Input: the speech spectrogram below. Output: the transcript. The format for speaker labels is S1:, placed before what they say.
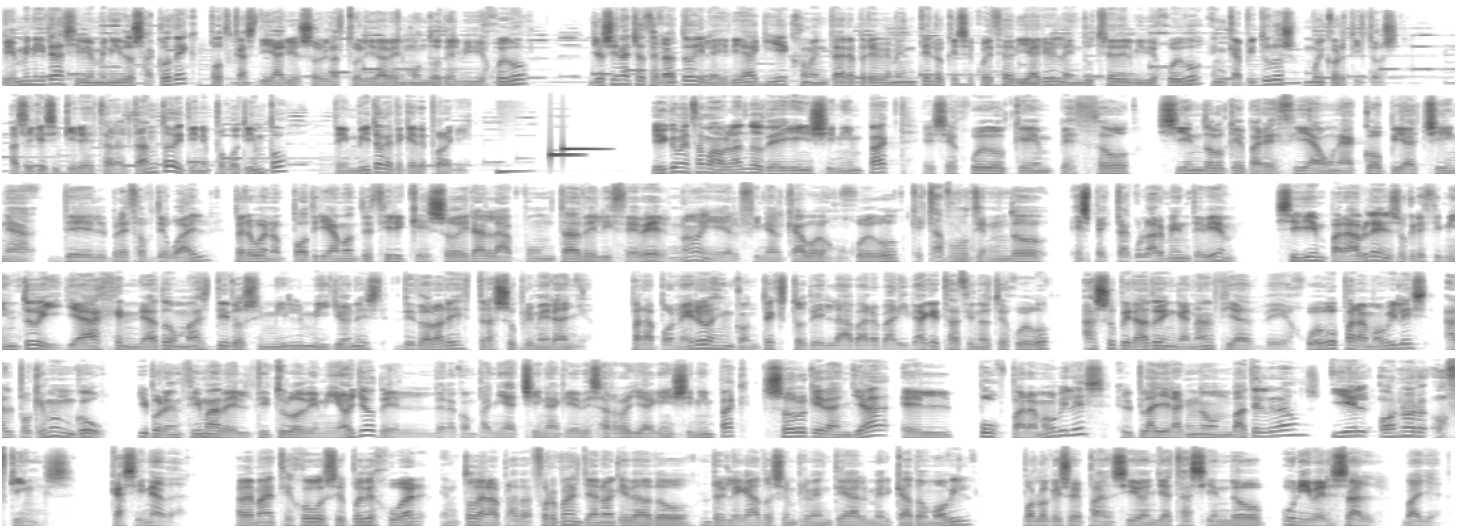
S1: Bienvenidas y bienvenidos a Codec, podcast diario sobre la actualidad del mundo del videojuego. Yo soy Nacho Cerrato y la idea aquí es comentar brevemente lo que se cuece a diario en la industria del videojuego en capítulos muy cortitos. Así que si quieres estar al tanto y tienes poco tiempo, te invito a que te quedes por aquí. Y hoy comenzamos hablando de Genshin Impact, ese juego que empezó siendo lo que parecía una copia china del Breath of the Wild. Pero bueno, podríamos decir que eso era la punta del iceberg, ¿no? Y al fin y al cabo es un juego que está funcionando espectacularmente bien. Sigue imparable en su crecimiento y ya ha generado más de 2.000 millones de dólares tras su primer año. Para poneros en contexto de la barbaridad que está haciendo este juego, ha superado en ganancias de juegos para móviles al Pokémon Go, y por encima del título de Miollo, de la compañía china que desarrolla Genshin Impact, solo quedan ya el PUG para móviles, el PlayerUnknown Battlegrounds y el Honor of Kings. Casi nada. Además, este juego se puede jugar en todas las plataformas, ya no ha quedado relegado simplemente al mercado móvil, por lo que su expansión ya está siendo universal, vaya.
